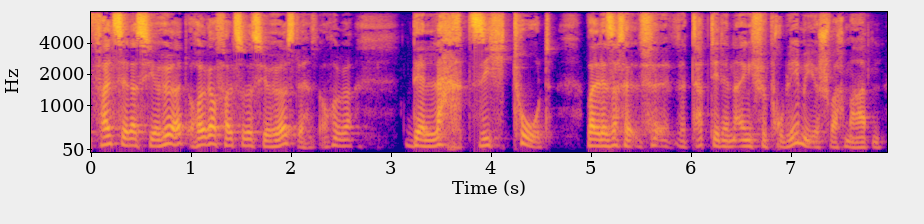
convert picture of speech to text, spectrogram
falls er das hier hört, Holger, falls du das hier hörst, der heißt auch Holger, der lacht sich tot, weil der sagt, äh, was habt ihr denn eigentlich für Probleme, ihr Schwachmaten?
